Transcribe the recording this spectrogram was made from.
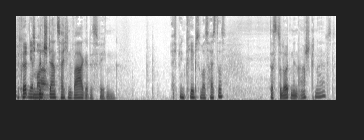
Wir könnten ja ich mal. bin Sternzeichen Waage, deswegen. ich bin Krebs und was heißt das? Dass du Leuten den Arsch kneifst?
